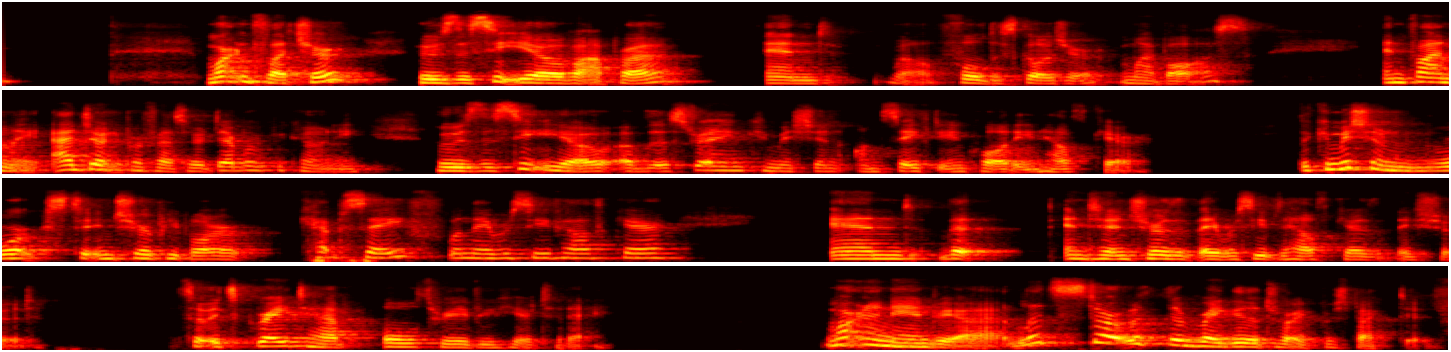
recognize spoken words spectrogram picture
Martin Fletcher, who's the CEO of Ahpra and, well, full disclosure, my boss. And finally, Adjunct Professor Debora Picone, who is the CEO of the Australian Commission on Safety and Quality in Healthcare. The Commission works to ensure people are kept safe when they receive healthcare and that and to ensure that they receive the health care that they should. So it's great to have all three of you here today. Martin and Andrea, let's start with the regulatory perspective.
